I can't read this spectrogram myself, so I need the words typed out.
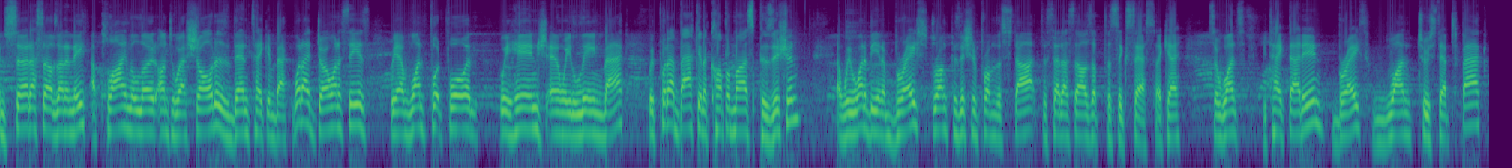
insert ourselves underneath, applying the load onto our shoulders, then taking back. What I don't want to see is we have one foot forward, we hinge, and we lean back. We put our back in a compromised position, and we want to be in a brace, strong position from the start to set ourselves up for success, okay? So once you take that in, brace, one, two steps back,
